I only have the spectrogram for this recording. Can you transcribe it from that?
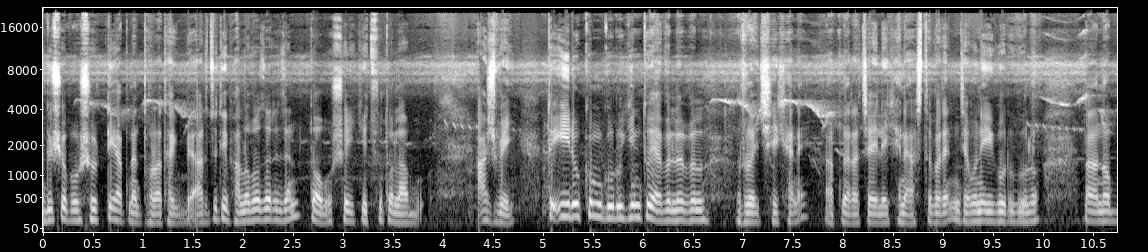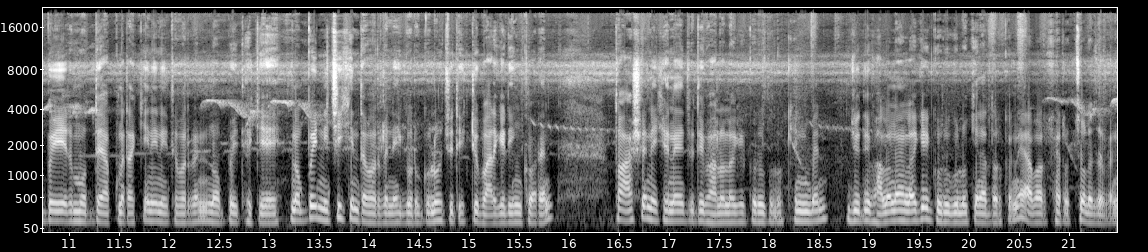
দুশো পঁয়ষট্টি আপনার ধরা থাকবে। আর যদি ভালো বাজারে যান তো অবশ্যই কিছু তো লাভ আসবেই। তো এইরকম গরু কিন্তু অ্যাভেলেবেল রয়েছে এখানে। আপনারা চাইলে এখানে আসতে পারেন। যেমন এই গরুগুলো আহ, নব্বইয়ের মধ্যে আপনারা কিনে নিতে পারবেন। নব্বই থেকে নব্বই নিচেই কিনতে পারবেন এই গরুগুলো যদি একটু বার্গেনিং করেন। তো আসেন এখানে, যদি ভালো লাগে গরুগুলো কিনবেন। যদি ভালো না লাগে গরুগুলো কেনার দরকার নেই, আবার ফেরত চলে যাবেন।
